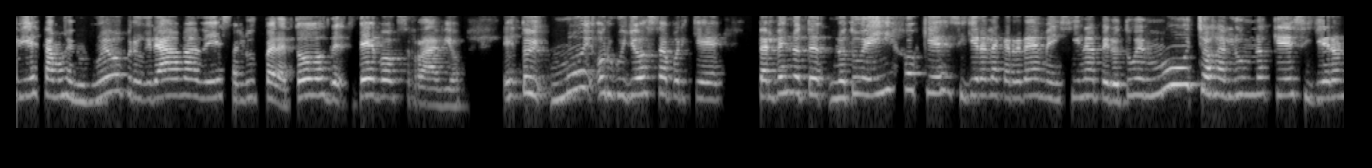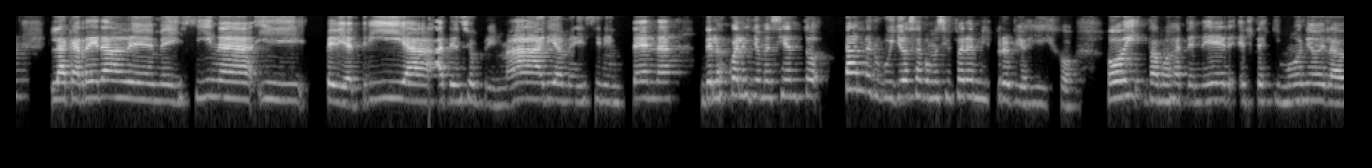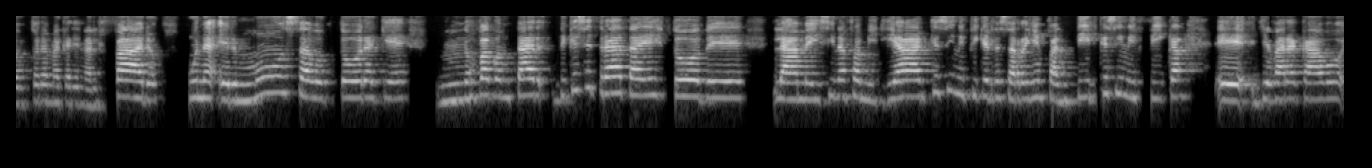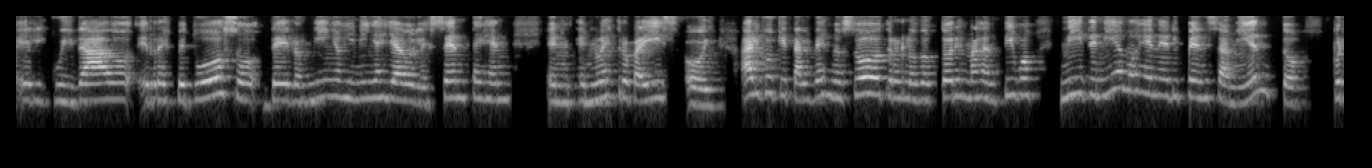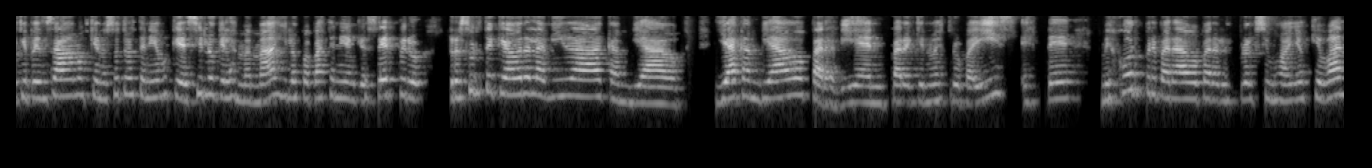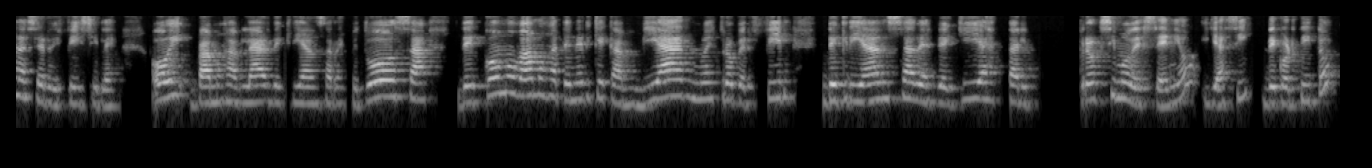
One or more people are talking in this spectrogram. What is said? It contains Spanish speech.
Hoy día estamos en un nuevo programa de salud para todos de Devox Radio. Estoy muy orgullosa porque tal vez no, no, tuve hijos que siguieran la carrera de medicina, pero tuve muchos alumnos que siguieron la carrera de medicina y pediatría, atención primaria, medicina interna, de los cuales yo me siento tan orgullosa como si fueran mis propios hijos. Hoy vamos a tener el testimonio de la doctora Macarena Alfaro, una hermosa doctora que nos va a contar de qué se trata esto de la medicina familiar, qué significa el desarrollo infantil, qué significa eh, llevar a cabo el cuidado respetuoso de los niños y niñas y adolescentes en, en nuestro país hoy. Algo que tal vez nosotros, los doctores más antiguos, ni teníamos en el pensamiento, porque pensábamos que nosotros teníamos que decir lo que las mamás y los papás tenían que hacer, pero resulta que ahora la vida ha cambiado y ha cambiado para bien, para que nuestro país esté mejor preparado para los próximos años que van a ser difíciles. Hoy vamos a hablar de crianza respetuosa, de cómo vamos a tener que cambiar nuestro perfil de crianza desde aquí hasta el próximo decenio y así de cortito.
